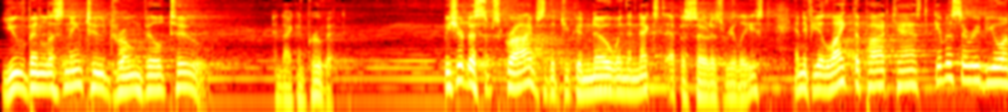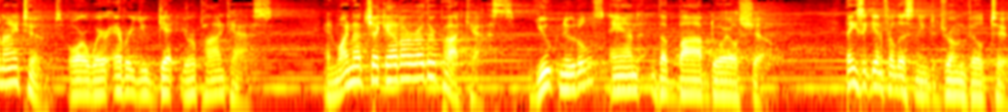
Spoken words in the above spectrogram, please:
You've been listening to Droneville 2, and I can prove it. Be sure to subscribe so that you can know when the next episode is released. And if you like the podcast, give us a review on iTunes or wherever you get your podcasts. And why not check out our other podcasts, Uke Noodles and The Bob Doyle Show? Thanks again for listening to Droneville 2.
